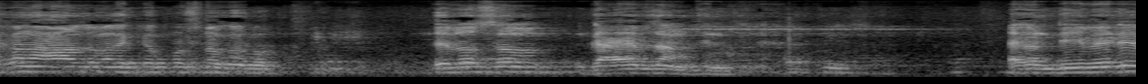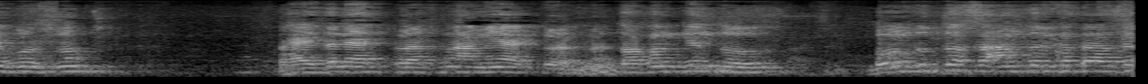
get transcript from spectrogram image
এখন আমার তোমাদের কেউ প্রশ্ন করব, যে রসুল গায়েব জানতেন কিনা? এখন ডিবেটের প্রশ্ন, ভাইজান এক প্ল্যাটফর্ম আমি এক প্ল্যাটফর্ম তখন কিন্তু বন্ধুত্ব আছে, আন্তরিকতা আছে,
